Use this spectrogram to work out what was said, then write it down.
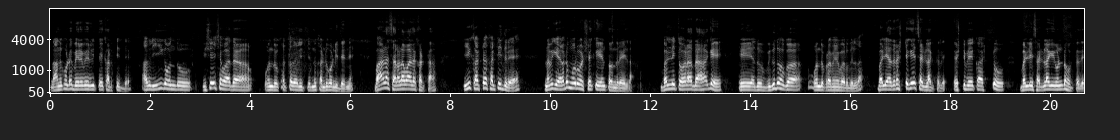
ನಾನು ಕೂಡ ಬೇರೆ ಬೇರೆ ರೀತಿಯ ಕಟ್ತಿದ್ದೆ. ಆದರೆ ಈಗ ಒಂದು ವಿಶೇಷವಾದ ಒಂದು ಕಟ್ಟದ ರೀತಿಯನ್ನು ಕಂಡುಕೊಂಡಿದ್ದೇನೆ. ಬಹಳ ಸರಳವಾದ ಕಟ್ಟ. ಈ ಕಟ್ಟ ಕಟ್ಟಿದರೆ ನಮಗೆ ಎರಡು ಮೂರು ವರ್ಷಕ್ಕೆ ಏನು ತೊಂದರೆ ಇಲ್ಲ. ಬಳ್ಳಿ ತೋರಾದ ಹಾಗೆ ಈ ಅದು ಬಿಗಿದು ಹೋಗುವ ಒಂದು ಪ್ರಮೇಯ ಬರುವುದಿಲ್ಲ. ಬಳ್ಳಿ ಅದರಷ್ಟಿಗೆ ಸಡ್ಲಾಗ್ತದೆ ಎಷ್ಟು ಬೇಕೋ ಅಷ್ಟು ಬಳ್ಳಿ ಸಡ್ಲಾಗಿಕೊಂಡು ಹೋಗ್ತದೆ.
